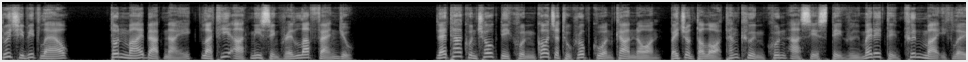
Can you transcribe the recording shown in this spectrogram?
ด้วยชีวิตแล้ว ต้นไม้แบบไหนล่ะที่อาจมีสิ่งเร้นลับแฝงอยู่ และถ้าคุณโชคดีคุณก็จะถูกรบกวนการนอน ไปจนตลอดทั้งคืนคุณอาจเสียสติหรือไม่ได้ตื่นขึ้นมาอีกเลย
